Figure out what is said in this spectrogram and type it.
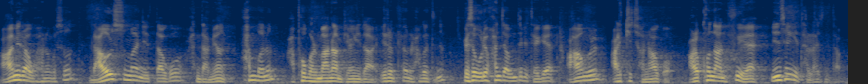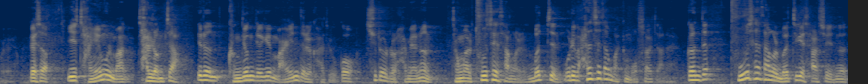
암이라고 하는 것은 나을 수만 있다고 한다면 한 번은 아파볼 만한 병이다 이런 표현을 하거든요. 그래서 우리 환자분들이 되게 암을 앓기 전하고 앓고 난 후에 인생이 달라진다고 해요. 그래서 이 장애물만 잘 넘자 이런 긍정적인 마인드를 가지고 치료를 하면은 정말 두 세상을 멋진 우리 한 세상밖에 못 살잖아요. 그런데 두 세상을 멋지게 살 수 있는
